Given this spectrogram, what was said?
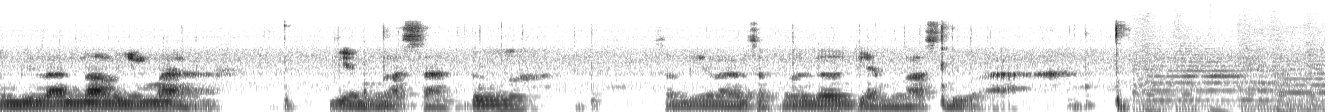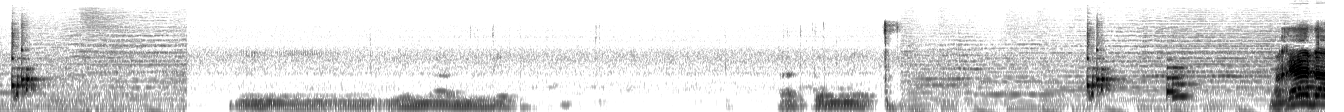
905 game loss 1 910 game loss 2 hmm, 5 menit. 1 menit. Makanya ada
